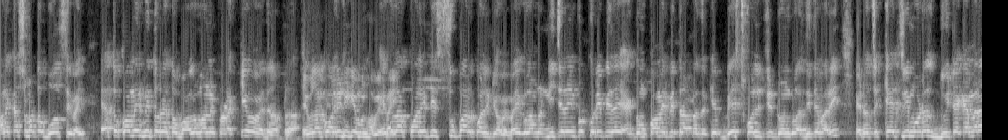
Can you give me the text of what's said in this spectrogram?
অনেক কাস্টমার তো বলছে ভাই এত কমের ভিতরে এত ভালো মানের প্রোডাক্ট কীভাবে দেন আপনারা? এগুলা কোয়ালিটি কেমন হবে এগুলা কোয়ালিটি সুপার কোয়ালিটি হবে ভাই। এগুলো আমরা নিজেরা ইম্পোর্ট করি বিদায়। একদম কমের ভিতরে আপনাদেরকে বেস্ট কোয়ালিটির ড্রোনগুলো দিতে পারি। এটা হচ্ছে কে থ্রি মডেল দুইটা ক্যামেরা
